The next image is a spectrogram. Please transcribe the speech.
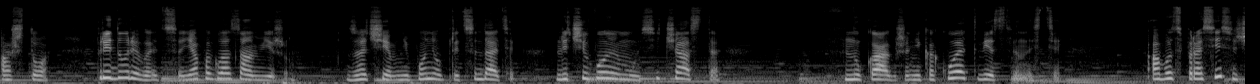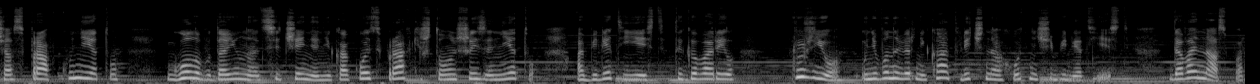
«А что?» «Придуривается, я по глазам вижу». «Зачем?» — не понял председатель. «Для чего ему? Сейчас-то?» «Ну как же, никакой ответственности». «А вот спроси сейчас, справку нету». Голову даю на отсечение, никакой справки, что он Шиза нету, а билет есть. Ты говорил, Ружье. У него наверняка отличный охотничий билет есть. Давай наспор.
